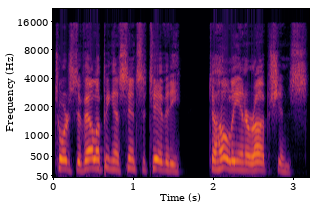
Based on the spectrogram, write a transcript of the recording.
towards developing a sensitivity to holy interruptions.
